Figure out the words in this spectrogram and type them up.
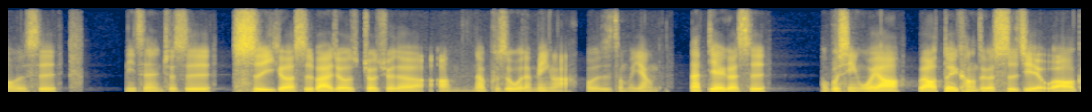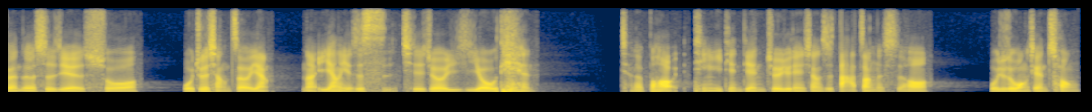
或者是。你只能就是试一个失败就就觉得，嗯，那不是我的命啦，或者是怎么样的。那第二个是，我不行，我要我要对抗这个世界，我要跟这个世界说，我就是想这样。那一样也是死，其实就有点讲的不好听一点点，就有点像是打仗的时候，我就是往前冲，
